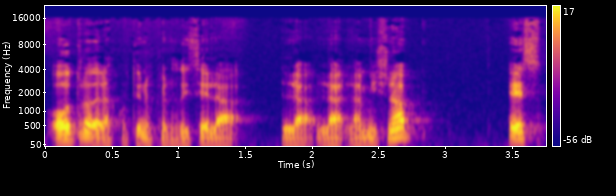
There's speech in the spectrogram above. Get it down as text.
Otra de las cuestiones que nos dice la, la, la, Mishnah es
